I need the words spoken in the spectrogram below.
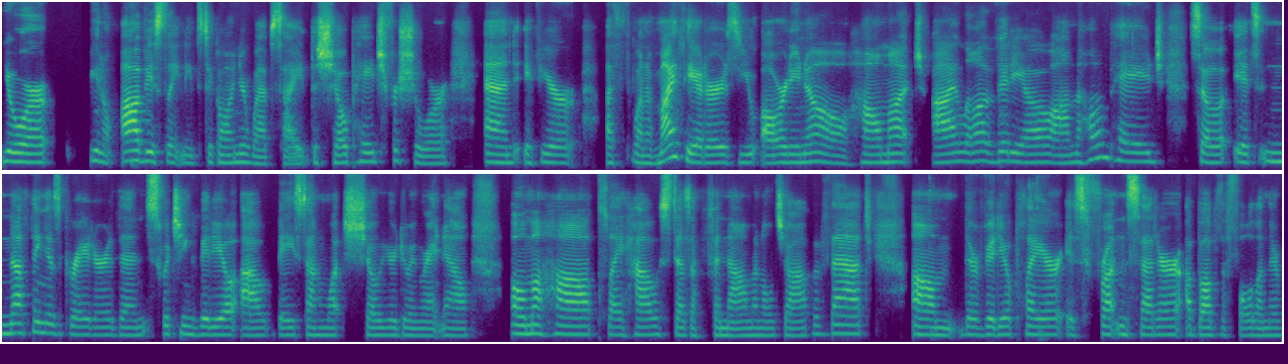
Your you know, obviously it needs to go on your website, the show page for sure. And if you're a, one of my theaters, you already know how much I love video on the homepage. So it's nothing is greater than switching video out based on what show you're doing right now. Omaha Playhouse does a phenomenal job of that. Um, their video player is front and center above the fold on their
